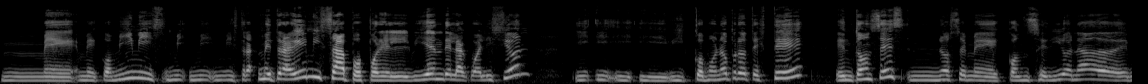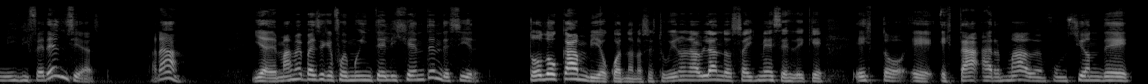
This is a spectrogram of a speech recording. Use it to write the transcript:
me, me comí mis, mi- mi- mis me tragué mis sapos por el bien de la coalición y- y como no protesté, entonces no se me concedió nada de mis diferencias. Pará. Y además me parece que fue muy inteligente en decir, todo cambio, cuando nos estuvieron hablando seis meses de que esto eh, está armado en función de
